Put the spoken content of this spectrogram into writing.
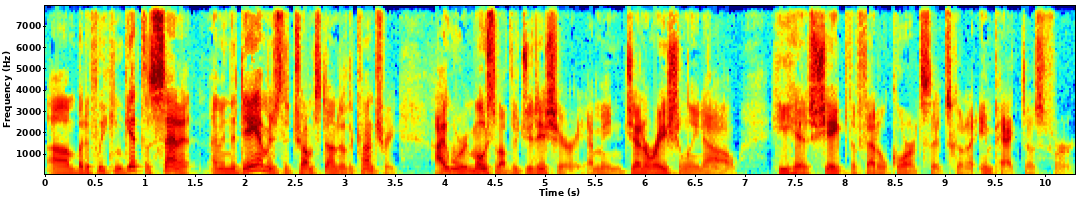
Um, but if we can get the Senate, I mean, the damage that Trump's done to the country, I worry most about the judiciary. I mean, generationally now, he has shaped the federal courts that's going to impact us for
